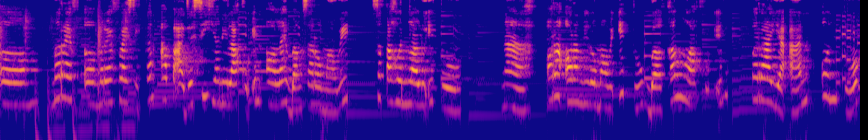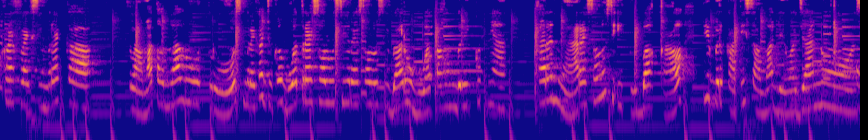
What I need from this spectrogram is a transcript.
em, meref- eh, merefleksikan apa aja sih yang dilakuin oleh bangsa Romawi setahun lalu itu. Nah, orang-orang di Romawi itu bakal ngelakuin perayaan untuk refleksi mereka selama tahun lalu. Terus mereka juga buat resolusi-resolusi baru buat tahun berikutnya. Karena resolusi itu bakal diberkati sama Dewa Janus.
